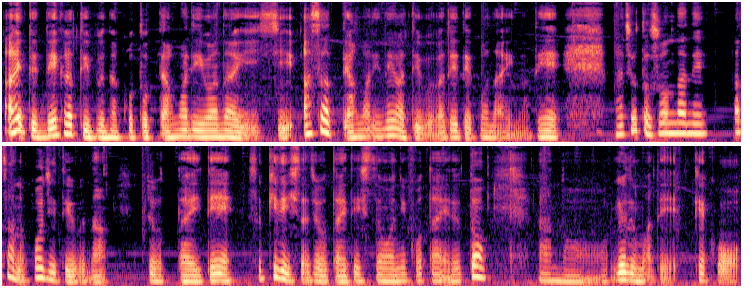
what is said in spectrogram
あえてネガティブなことってあまり言わないし、朝ってあまりネガティブが出てこないので、まあちょっとそんなね、朝のポジティブな状態で、スッキリした状態で質問に答えると、あの、夜まで結構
